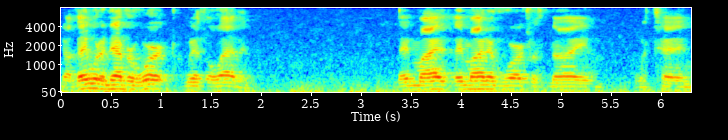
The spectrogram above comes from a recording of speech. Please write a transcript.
Now they would have never worked with eleven. They might they might have worked with nine, with ten.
